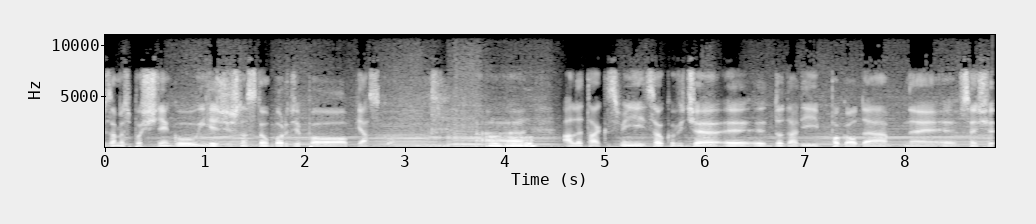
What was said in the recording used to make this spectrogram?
e, zamiast po śniegu jeździsz na snowboardzie po piasku. Mhm. Ale tak, zmienili całkowicie, dodali pogodę, w sensie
